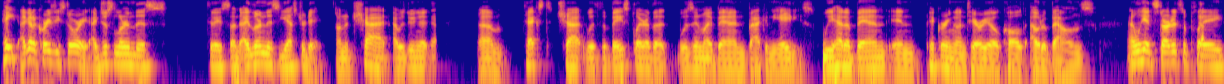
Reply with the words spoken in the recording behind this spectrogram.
Hey, I got a crazy story. I just learned this today, Sunday. I learned this yesterday on a chat. I was doing a um, text chat with the bass player that was in my band back in the 80s. We had a band in Pickering, Ontario called Out of Bounds, and we had started to play,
